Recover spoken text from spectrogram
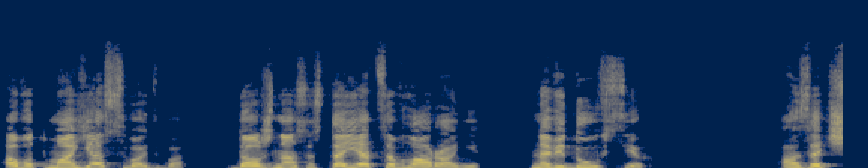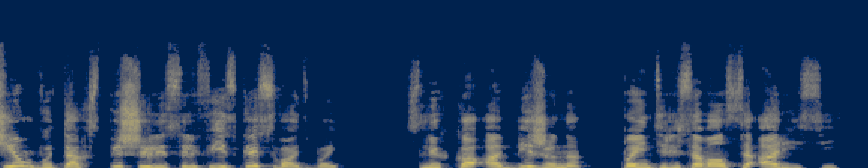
А вот моя свадьба должна состояться в Лоране, на виду у всех. «А зачем вы так спешили с эльфийской свадьбой?» Слегка обиженно поинтересовался Арисий.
